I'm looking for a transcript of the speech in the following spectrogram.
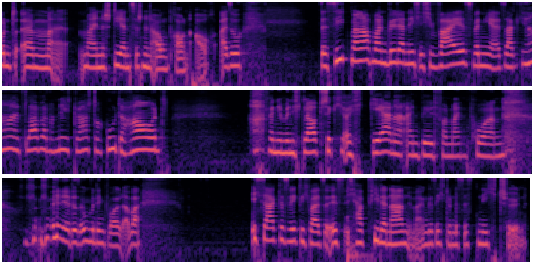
Und ähm, meine Stirn zwischen den Augenbrauen auch. Also das sieht man auf meinen Bildern nicht. Ich weiß, wenn ihr jetzt sagt, ja, jetzt laber doch nicht, du hast doch gute Haut. Wenn ihr mir nicht glaubt, schicke ich euch gerne ein Bild von meinen Poren, wenn ihr das unbedingt wollt. Aber ich sage das wirklich, weil es so ist. Ich habe viele Namen in meinem Gesicht und es ist nicht schön.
